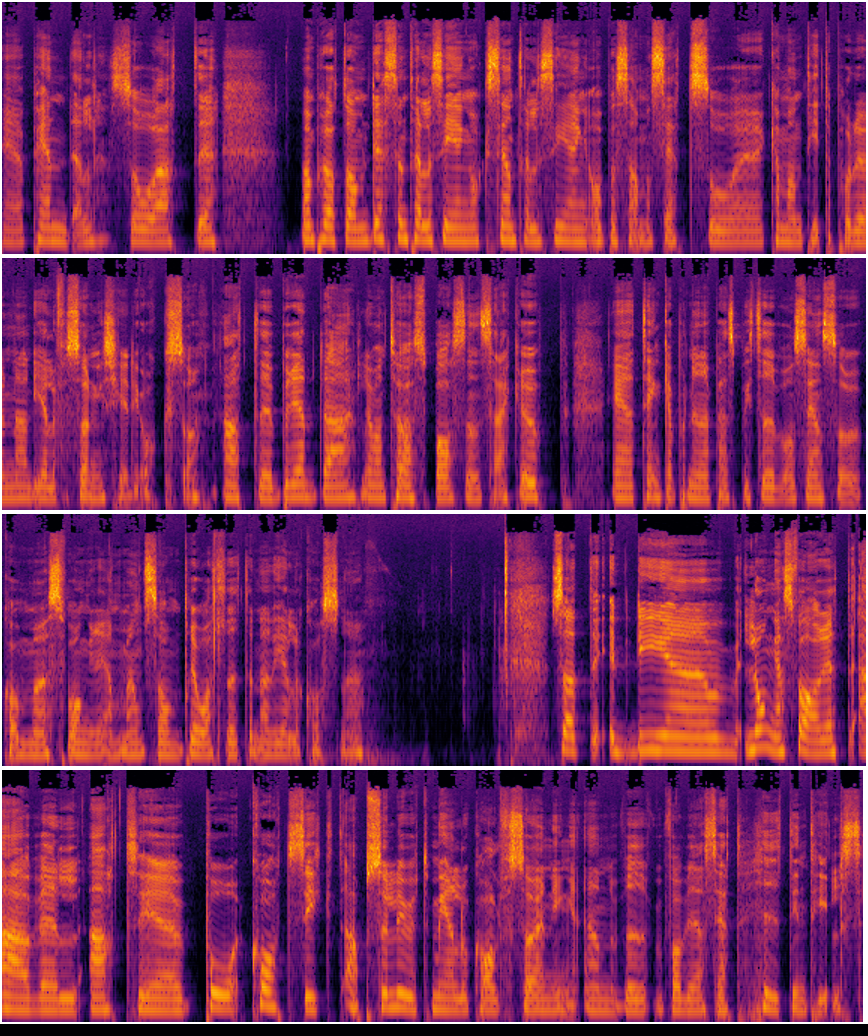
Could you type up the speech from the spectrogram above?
eh, pendel, så att eh, Man pratar om decentralisering och centralisering och på samma sätt så eh, kan man titta på det när det gäller försörjningskedjor också. Att eh, bredda leverantörsbasen, säkra upp, eh, tänka på nya perspektiv och sen så kommer svångremmen som drar åt lite när det gäller kostnader. Så att det långa svaret är väl att eh, på kort sikt absolut mer lokal försörjning än vi, vad vi har sett hittills.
